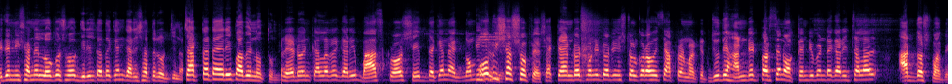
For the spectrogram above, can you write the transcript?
এই যে নিশানের লোগো সহ গ্রিলটা দেখেন গাড়ির সাথে অরিজিনাল চারটা টায়ারই পাবে নতুন। রেড ওয়াইন কালারের গাড়ি বাস ক্রস শেপ দেখেন একদম অবিশ্বাস্য ফ্রেশ একটা অ্যান্ড্রয়েড মনিটর ইনস্টল করা হয়েছে আপনার মার্কেট যদি হান্ড্রেড পার্সেন্ট অকটেন ডিপেন্ডে গাড়ি চালায় আট দশ পাবে।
